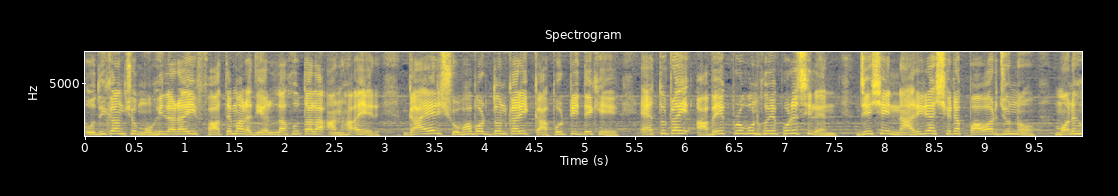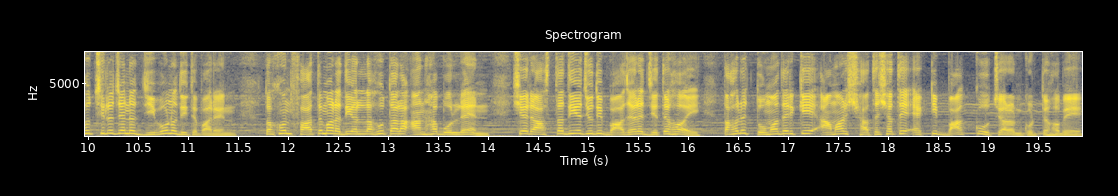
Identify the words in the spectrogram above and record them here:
অধিকাংশ মহিলারাই ফাতেমা রাদিয়াল্লাহু তালা আনহায়ের গায়ের শোভাবর্ধনকারী কাপড়টি দেখে এতটাই আবেগপ্রবণ হয়ে পড়েছিলেন যে সেই নারীরা সেটা পাওয়ার জন্য মনে হচ্ছিল যেন জীবনও দিতে পারেন। তখন ফাতেমা রাদিয়াল্লাহু তালা আনহা বললেন, সে রাস্তা দিয়ে যদি বাজারে যেতে হয়, তাহলে তোমাদেরকে আমার সাথে সাথে একটি বাক্য উচ্চারণ করতে হবে।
